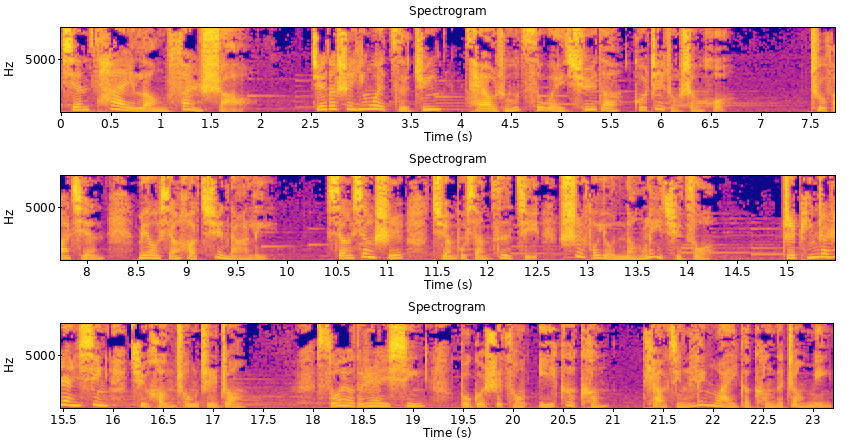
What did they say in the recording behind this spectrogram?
嫌菜冷饭少，觉得是因为子君才要如此委屈的过这种生活。出发前没有想好去哪里。想象时，全部想自己是否有能力去做，只凭着任性去横冲直撞，所有的任性不过是从一个坑跳进另外一个坑的证明。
